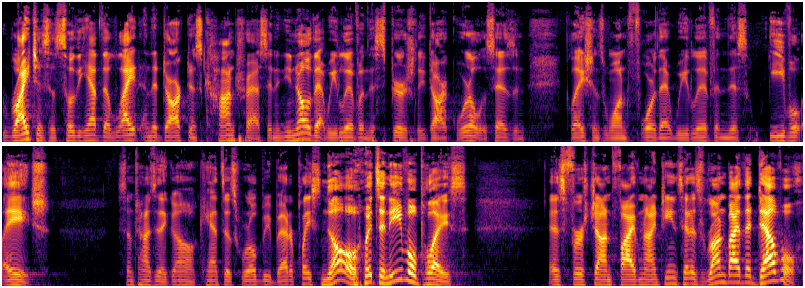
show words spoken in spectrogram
righteousness. So you have the light and the darkness contrasted. And you know that we live in this spiritually dark world. It says in Galatians 1 4 that we live in this evil age. Sometimes they go, oh, can't this world be a better place? No, it's an evil place. As 1 John 5 19 said, it's run by the devil.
